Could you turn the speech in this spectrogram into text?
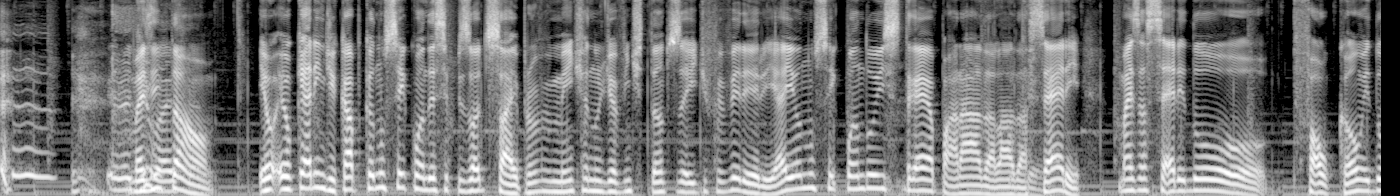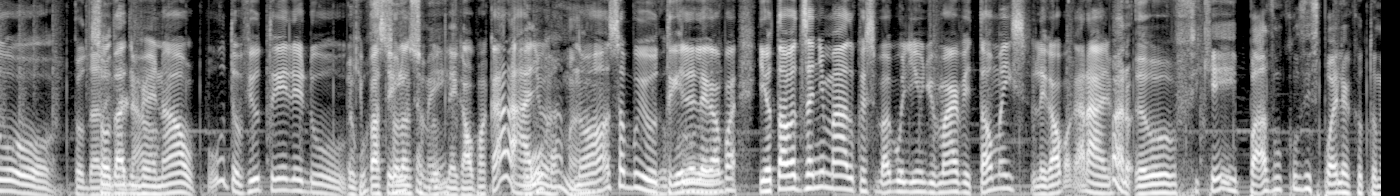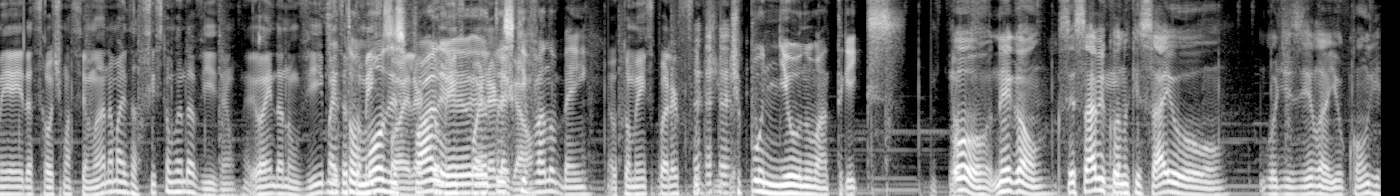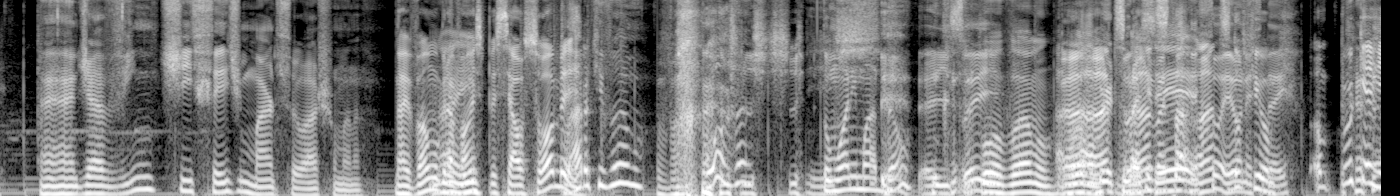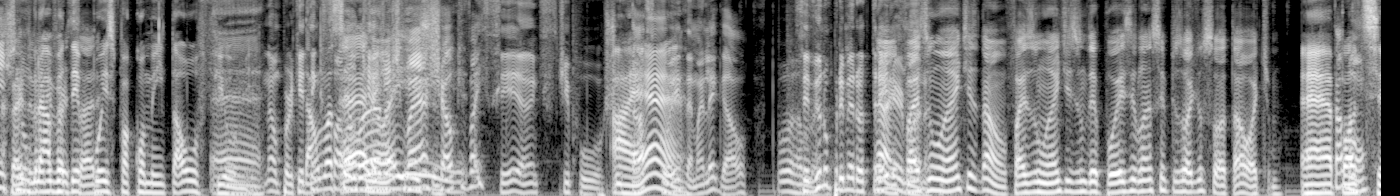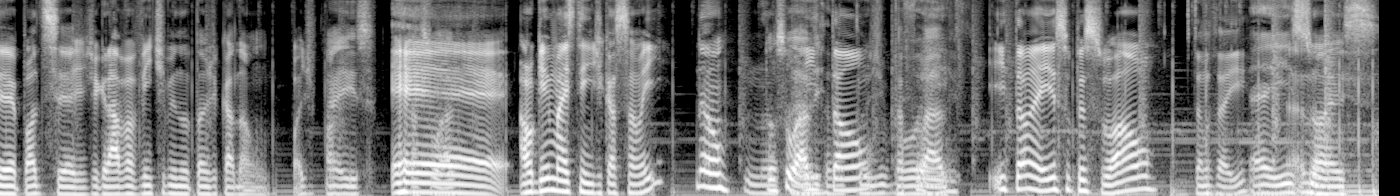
Ele é Mas demais. então, eu, eu quero indicar porque eu não sei quando esse episódio sai. Provavelmente é no dia 20 e tantos aí de fevereiro. E aí eu não sei quando estreia a parada lá da série. Mas a série do Falcão e do Soldado, Soldado, Invernal. Invernal. Puta, eu vi o trailer do Eu que passou lá sobre. também. Legal pra caralho. Porra, mano. Nossa, Buiu, o trailer é tô- legal pra. E eu tava desanimado com esse bagulhinho de Marvel e tal, mas legal pra caralho. Mano, eu fiquei pasmo com os spoilers que eu tomei aí dessa última semana, mas assistam WandaVision. Eu ainda não vi, mas Você eu tomei tomou os spoiler. spoilers? Eu- eu spoiler tô legal. esquivando bem. Eu tomei spoiler fudido. tipo o Neo no Matrix. Ô, negão, você sabe Hum. quando que sai o Godzilla e o Kong? É, dia 26 de março, eu acho, mano. Nós vamos Aí. gravar um especial sobre? Claro que vamos. Porra, Vixe. tomou animadão. É isso aí. Pô, vamos. A Ah, a antes- abertura que antes- vai fazer antes sou eu do filme. daí. Por que a gente não grava depois pra comentar o filme? É. Não, porque Dá tem que falar que a é gente vai isso. achar o que vai ser antes. Tipo, chutar Ah, é? as coisas, é mais legal. Porra, Você viu mano. no primeiro Ah, trailer, e faz mano? um antes, não, faz um antes e um depois e lança um episódio só, tá ótimo. É, Tá pode bom. ser, pode ser. A gente grava 20 minutão de cada um. Pode falar. É isso. É... Alguém mais tem indicação aí? Não, Não, tô suave. cara, Então, tô de Tá suave. Então é isso, pessoal. Estamos aí. É É isso. nóis.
